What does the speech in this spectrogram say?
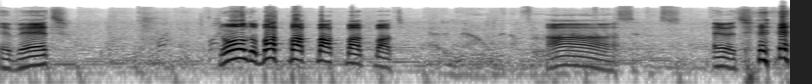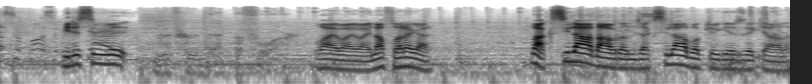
Evet. Ne oldu? Bat bat bat bat bat. Aa, evet. Ve heard that before. vay vay vay laflara gel. Bak silah davranacak. Silah bakıyor gerizekalı.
